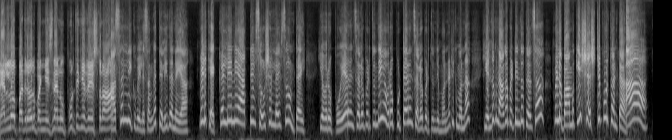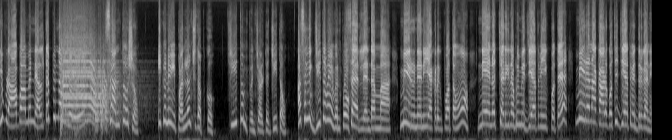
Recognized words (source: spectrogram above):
నెలలో పది రోజులు పనిచేసినా నువ్వు పూర్తి జీతం ఇస్తున్నావు? అసలు నీకు వీళ్ళ సంగతి తెలీదన్నయ్యా. వీళ్ళకి ఎక్కడ లేని యాక్టివ్ సోషల్ లైఫ్స్ ఉంటాయి. ఎవరో పోయారని సెలవు పెడుతుంది ఎవరో పుట్టారని సెలవు పెడుతుంది. మొన్నటికి మొన్న ఎందుకు నాగ పెట్టిందో తెలుసా? వీళ్ళ బామ్మకి షష్టి పూర్తంట. ఆ ఇప్పుడు ఆ బామ్మ నెల తప్పింది సంతోషం. ఇక నువ్వు ఈ పనిలోంచి తప్పుకో. జీతం పెంచాలట జీతం. అసలు నీకు జీతమే ఇవ్వను పో. సర్లేండి అమ్మా మీరు నేను ఎక్కడికి పోతాము? నేను వచ్చి అడిగినప్పుడు మీరు జీతం ఇవ్వకపోతే మీరే నా కాడకొచ్చి జీతం ఇద్దరు గాని.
